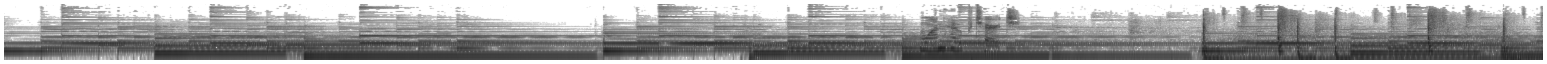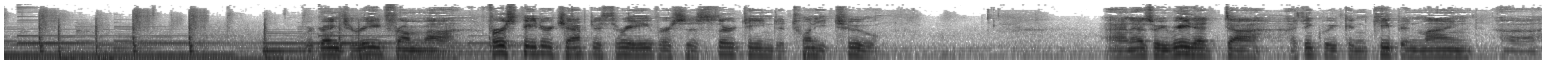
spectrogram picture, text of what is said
One Hope Church. We're going to read from uh, 1 Peter chapter 3 verses 13 to 22. And as we read it, uh, I think we can keep in mind uh,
